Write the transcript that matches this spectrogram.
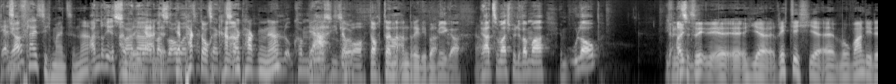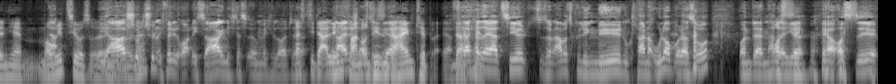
Der ist ja? auch fleißig, meinst du, ne? André ist so André, einer, ja, immer der, sauber, der packt zack, auch, zack, kann zack. anpacken, ne? Ja, ich glaube so. auch. Doch, dann Ah, André lieber. Mega. Der hat zum Beispiel, der war mal im Urlaub. Ich will jetzt Also, äh, äh, hier, richtig hier, äh, wo waren die denn hier? Mauritius oder Ja, so, schon ne? schön. Ich will den Ort nicht sagen, nicht, dass irgendwelche Leute. Dass die da alle hinfahren und diesen werden. Geheimtipp. Ja, vielleicht hat kennt. er ja erzählt zu seinen Arbeitskollegen, nee, nur ein kleiner Urlaub oder so. Und dann hat Ostsee. er hier, ja, Ostsee,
